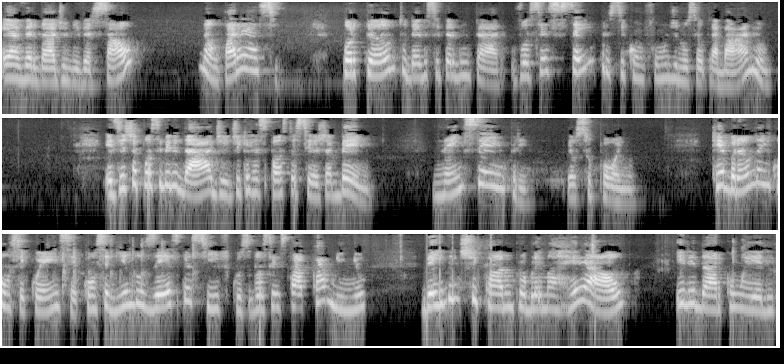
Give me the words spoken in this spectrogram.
É a verdade universal? Não parece. Portanto, deve se perguntar: Você sempre se confunde no seu trabalho? Existe a possibilidade de que a resposta seja bem, nem sempre, eu suponho. Quebrando a inconsequência, conseguindo os específicos, você está a caminho de identificar um problema real e lidar com ele.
